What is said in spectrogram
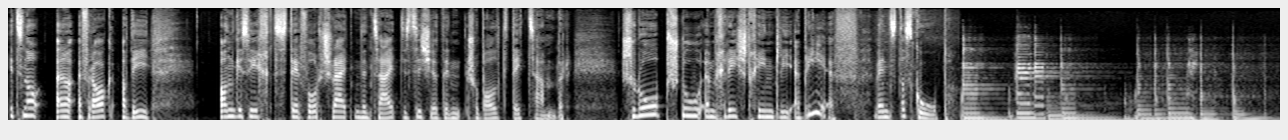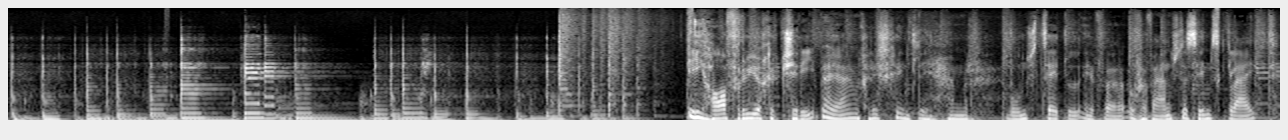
Jetzt noch eine Frage an dich. Angesichts der fortschreitenden Zeit, es ist ja dann schon bald Dezember, schraubst du einem Christkindli einen Brief, wenn es das geht? Ich habe früher geschrieben, ja, im Christkindli haben wir Wunschzettel auf, äh, auf ein Fenstersims gelegt.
